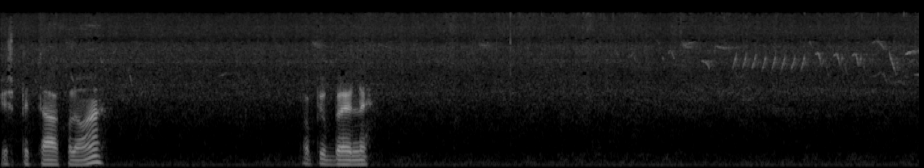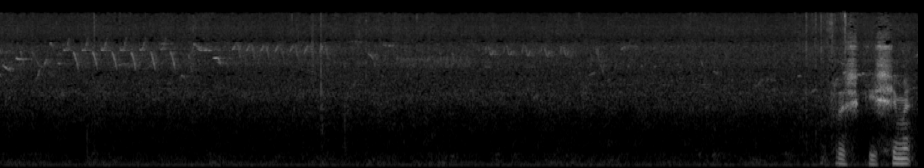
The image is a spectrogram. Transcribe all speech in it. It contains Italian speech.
che spettacolo eh? Proprio belle. Freschissime.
